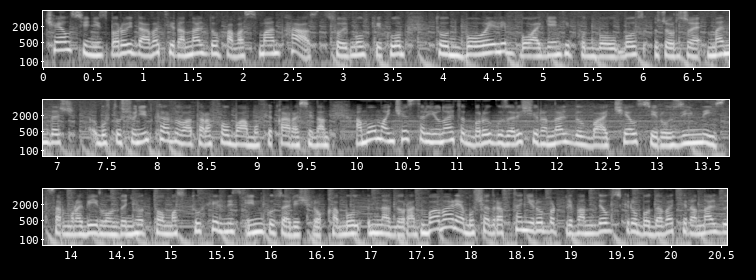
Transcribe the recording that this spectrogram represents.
челси низ барои даъвати роналду ҳавасманд ҳаст. Соҳибмулки клуб тод боэли бо агенти футболбоз жорже мендеш гуфтушунид кард ва тарафҳо ба мувофиқа расиданд. Аммо манчестер юнайтед барои гузариши роналду ба челси розӣ нест. Сармураббии лондониҳо томас тухел низ ин гузаришро қабул надорад. Бавария бошад рафтани роберт левандовскиро бо даъвати роналду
